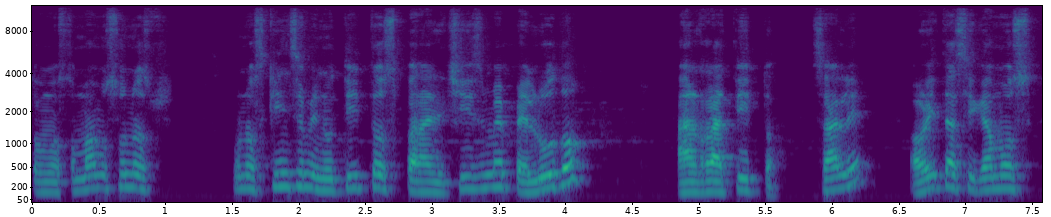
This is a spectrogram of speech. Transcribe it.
Nos tomamos unos, unos 15 minutitos para el chisme peludo. Al ratito, ¿sale? Ahorita sigamos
